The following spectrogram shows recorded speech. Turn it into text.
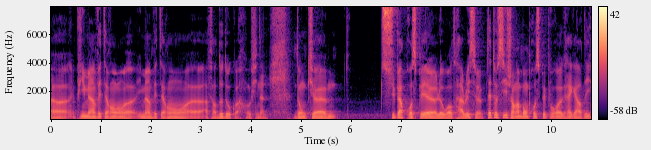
et puis il met un vétéran, il met un vétéran à faire dodo quoi, au final. Donc super prospect, euh, le Walt Harris. Euh, peut-être aussi genre un bon prospect pour euh, Greg Hardy.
